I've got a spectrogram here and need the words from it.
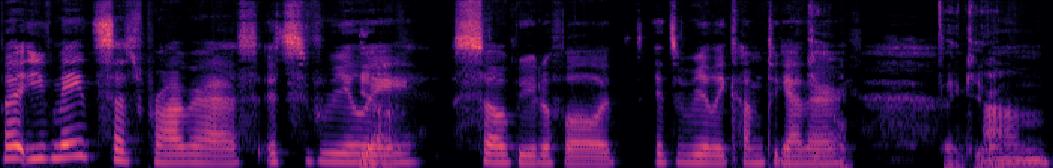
But you've made such progress. It's really yeah. so beautiful. It's it's really come together. Thank you. Thank you. Um,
